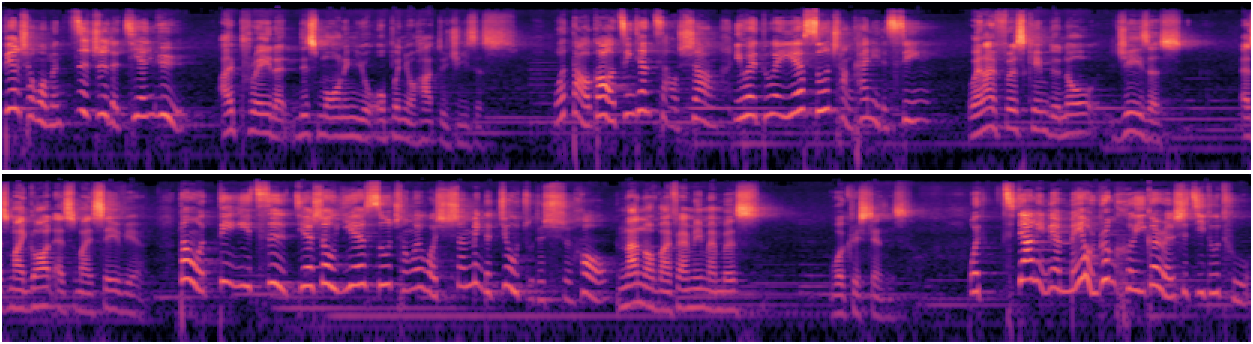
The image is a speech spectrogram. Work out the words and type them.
变成我们自制的监狱。 I pray that this morning you open your heart to Jesus. 我祷告，今天早上你会对耶稣敞开你的心。 When I first came to know Jesus as my God, as my Savior, 当我第一次接受耶稣成为我生命的救主的时候， none of my family members were Christians. 我家里面没有任何一个人是基督徒。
